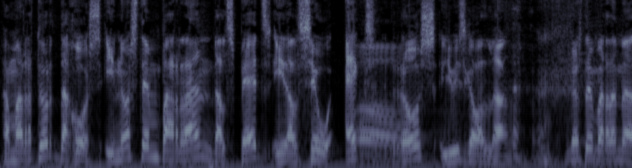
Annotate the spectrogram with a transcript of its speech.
amb el retorn d'agost i no estem parlant dels pets i del seu ex-ros Lluís Gavaldà no estem parlant de,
